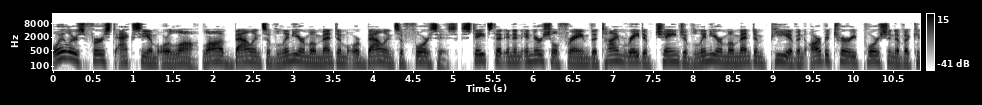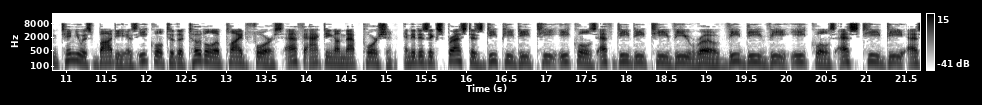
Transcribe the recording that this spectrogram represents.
Euler's first axiom or law, law of balance of linear momentum or balance of forces states that in an inertial frame the time rate of change of linear momentum p of an arbitrary portion of a continuous body is equal to the total applied force F acting on that portion, and it is expressed as dp dt equals fddt v rho v dv equals stds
